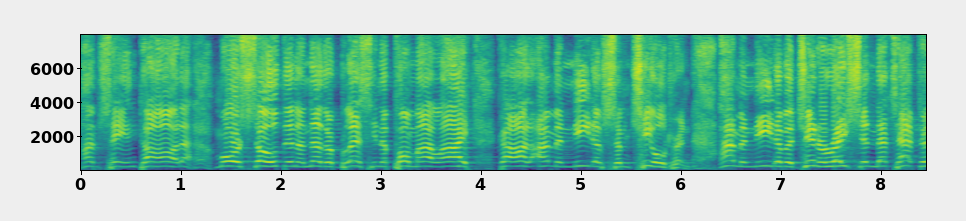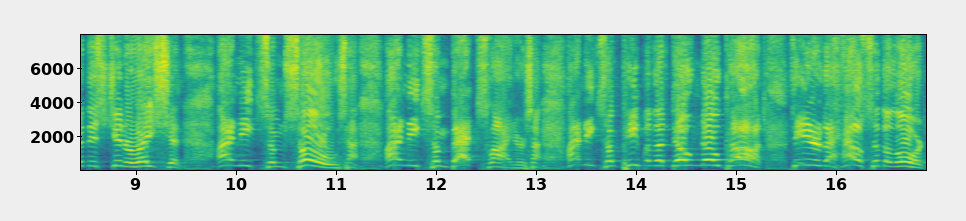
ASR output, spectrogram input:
I'm saying, God, more so than another blessing upon my life life. God, I'm in need of some children. I'm in need of a generation that's after this generation. I need some souls. I need some backsliders. I need some people that don't know God to enter the house of the Lord.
